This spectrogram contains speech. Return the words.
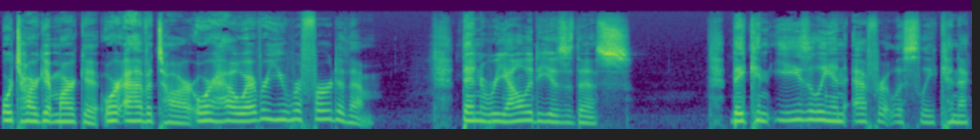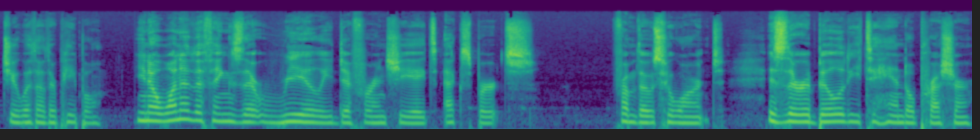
or target market, or avatar, or however you refer to them, then reality is this they can easily and effortlessly connect you with other people. You know, one of the things that really differentiates experts from those who aren't is their ability to handle pressure.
